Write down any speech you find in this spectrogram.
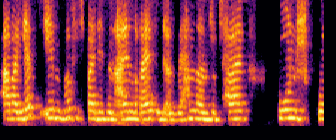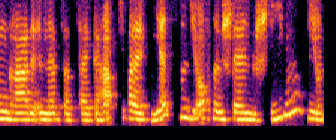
aber jetzt eben wirklich bei diesen 31. Also wir haben dann total hohen Sprung gerade in letzter Zeit gehabt, weil jetzt sind die offenen Stellen gestiegen. Die,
